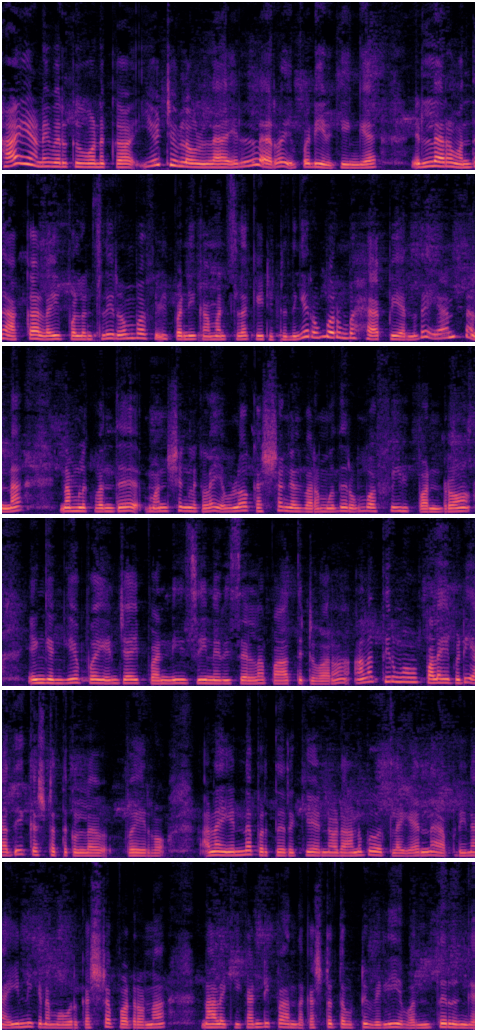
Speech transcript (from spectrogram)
ஹாய் அனைவருக்கும் வணக்கம் யூடியூப்பில் உள்ள எல்லோரும் எப்படி இருக்கீங்க? எல்லாரும் வந்து அக்கா லைவ் பண்ணலன்னு சொல்லி ரொம்ப ஃபீல் பண்ணி கமெண்ட்ஸ்லாம் கேட்டுட்டு இருந்தீங்க. ரொம்ப ரொம்ப ஹாப்பியாக இருந்தது. ஏன்னா நம்மளுக்கு வந்து மனுஷங்களுக்கெல்லாம் எவ்வளோ கஷ்டங்கள் வரும்போது ரொம்ப ஃபீல் பண்ணுறோம் எங்கெங்கேயோ போய் என்ஜாய் பண்ணி சீனரிஸ் எல்லாம் பார்த்துட்டு வரோம். ஆனால் திரும்பவும் பழையபடி அதே கஷ்டத்துக்குள்ளே போயிடுறோம். ஆனால் என்னை பொறுத்த வரைக்கும் என்னோடய அனுபவத்தில் என்ன அப்படின்னா இன்றைக்கி நம்ம ஒரு கஷ்டப்படுறோன்னா நாளைக்கு கண்டிப்பாக அந்த கஷ்டத்தை விட்டு வெளியே வந்துருங்க.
